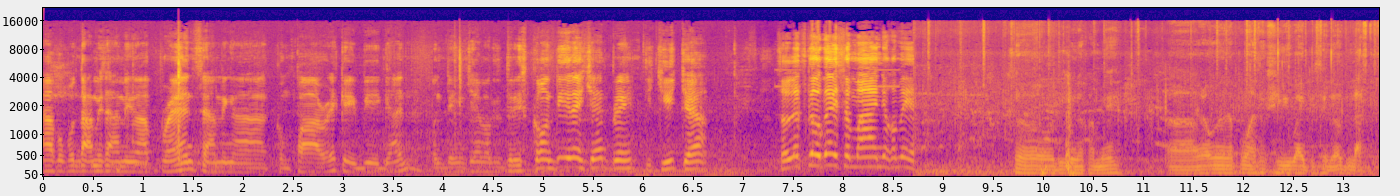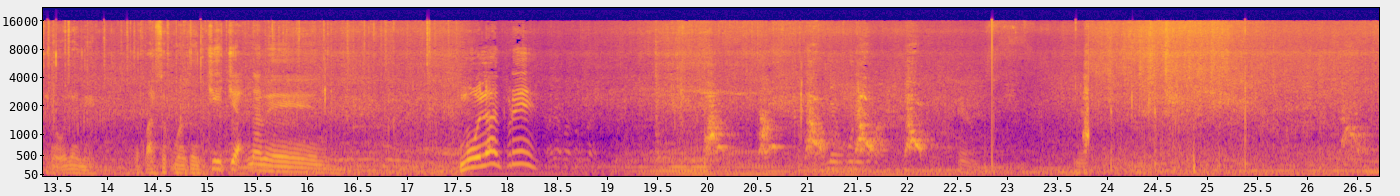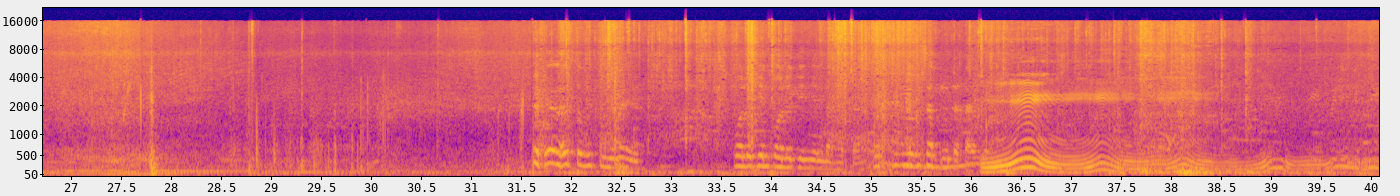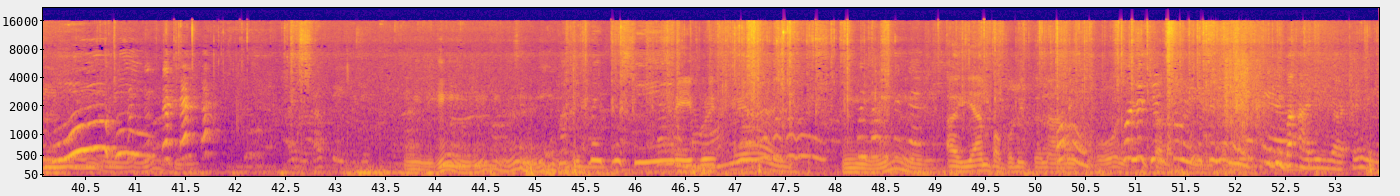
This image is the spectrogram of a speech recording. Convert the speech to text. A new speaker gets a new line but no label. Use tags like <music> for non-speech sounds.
Ah, pupunta kami sa aming mga friends, sa aming uh, kumpare, kaibigan. Konting siya magdodrinks. Konti rin, syempre. Chichicha. So, let's go guys. Samahan nyo kami. So, dito na kami. Uh, nauna na pumasok si YP sa loob. Last kasi na ulan eh. Napasok mo itong chicha namin. Mulan, pre!
Kaya tumitira eh. Collagen, collagen yung lahat ah. At yung isa gluta tayo.
Mmm.
Bakit may?
Favorite mo yan. Mm. Ayan, paborito namin. Oh,
collagen to eh. Ito yun eh. Eh, di ba anin nga to eh.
